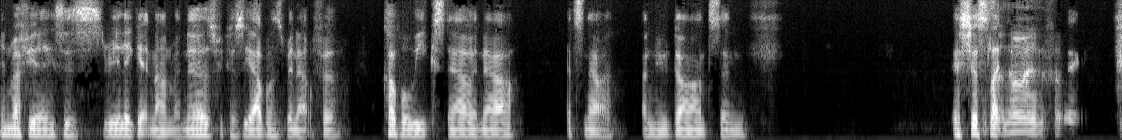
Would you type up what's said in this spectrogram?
In My Feelings is really getting on my nerves because the album's been out for a couple weeks now, and now it's now a new dance, and it's just it's like annoying. For,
